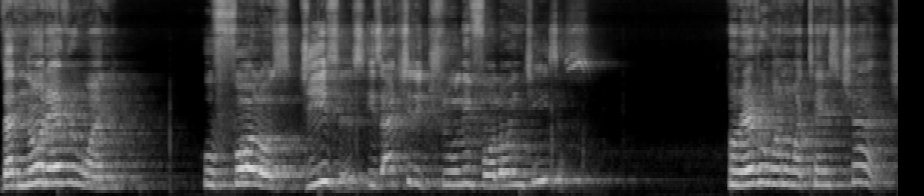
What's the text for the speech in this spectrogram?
that not everyone who follows Jesus is actually truly following Jesus. Not everyone who attends church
